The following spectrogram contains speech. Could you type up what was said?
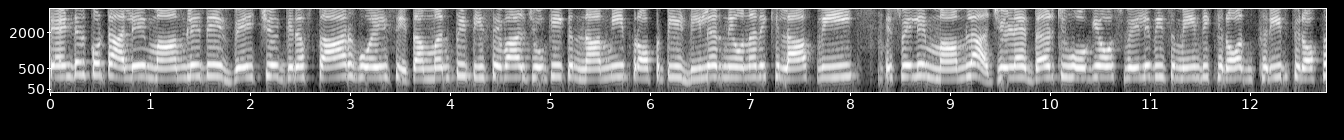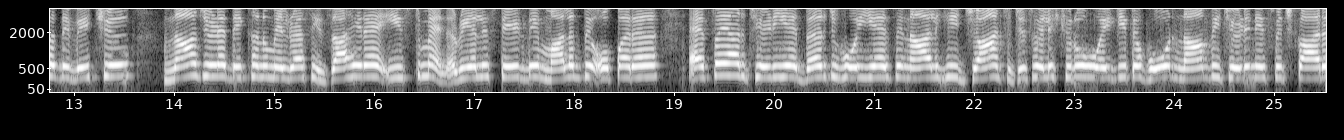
ਟੈਂਡਰ ਘੋਟਾਲੇ ਮਾਮਲੇ ਦੇ ਵਿੱਚ ਗ੍ਰਿਫਤਾਰ ਹੋਏ ਸੀ। ਤਾਂ ਮਨਪ੍ਰੀਤ ਈਸੇਵਾਲ ਜੋ ਕਿ ਇੱਕ ਨਾਮੀ ਪ੍ਰਾਪਰਟੀ ਡੀਲਰ ਨੇ, ਉਹਨਾਂ ਦੇ ਖਿਲਾਫ ਵੀ ਇਸ ਵੇਲੇ ਮਾਮਲਾ ਜਿਹੜਾ ਦਰਜ ਹੋ ਗਿਆ। ਉਸ ਵੇਲੇ ਵੀ ਜ਼ਮੀਨ ਦੀ ਖਰੋ- ਖਰੀਦ ਫਰੋਖਤ ਦੇ ਵਿੱਚ ਨਾ ਜਿਹੜਾ ਦੇਖਣ ਨੂੰ ਮਿਲ ਰਿਹਾ ਸੀ। ਜ਼ਾਹਿਰ ਹੈ ਈਸਟਮੈਨ ਰੀਅਲ ਏਸਟੇਟ ਦੇ ਮਾਲਕ ਦੇ ਉੱਪਰ ਐਫ ਆਈ ਆਰ ਜਿਹੜੀ ਹੈ, ਦਰਜ ਹੋਈ ਹੈ। ਇਸ ਦੇ ਨਾਲ ਹੀ ਜਾਂਚ ਜਿਸ ਵੇਲੇ ਸ਼ੁਰੂ ਹੋਏਗੀ ਤੇ ਹੋਰ ਨਾਮ ਵੀ ਜਿਹੜੇ ਨੇ ਇਸ ਵਿਚਕਾਰ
